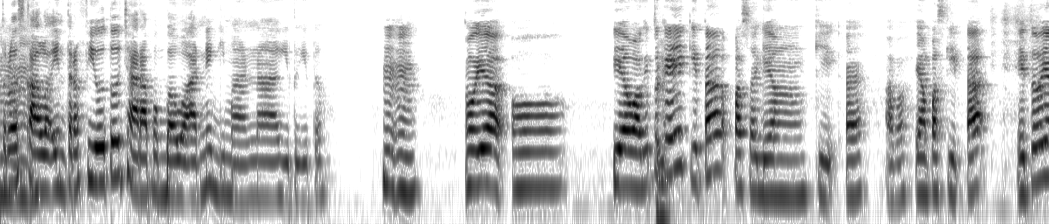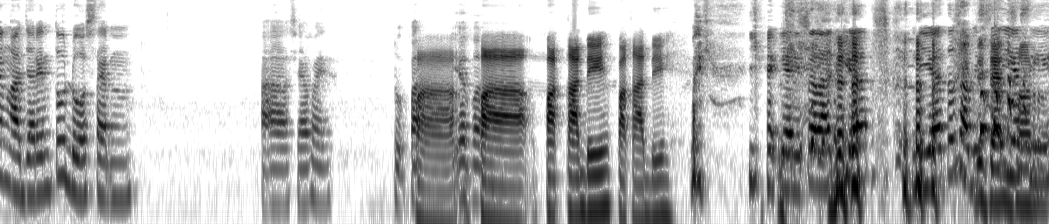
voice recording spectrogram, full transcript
Terus kalau interview tuh cara pembawaannya gimana gitu-gitu. Mm-mm. Oh ya, oh. Iya waktu itu kayaknya kita pas lagi yang ki eh apa? Yang pas kita itu yang ngajarin tuh dosen ah siapa ya? Lupa. Pak Iya, Pak. Pak Pak Kade Pak Kade ya, ya itulah dia. Dia tuh habis itu iya sih.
